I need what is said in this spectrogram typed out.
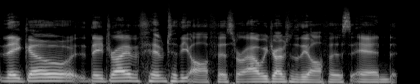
They go they drive him to the office or Aoi drives him to the office and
